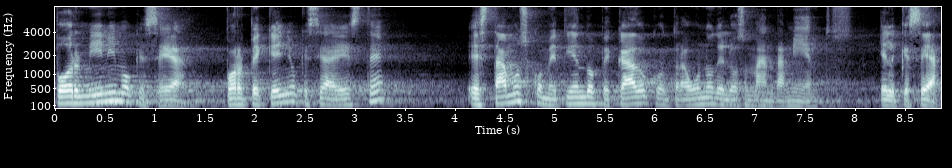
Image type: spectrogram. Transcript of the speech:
por mínimo que sea, por pequeño que sea este, estamos cometiendo pecado contra uno de los mandamientos, el que sea,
